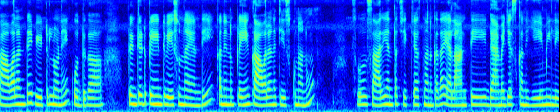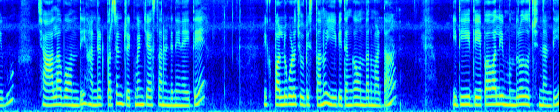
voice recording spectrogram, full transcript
కావాలంటే వీటిల్లోనే కొద్దిగా ప్రింటెడ్ పెయింట్ వేసి ఉన్నాయండి కానీ నేను ప్లెయిన్ కావాలని తీసుకున్నాను. సో సారీ అంతా చెక్ చేస్తున్నాను కదా. ఎలాంటి డ్యామేజెస్ కానీ ఏమీ లేవు. చాలా బాగుంది. హండ్రెడ్ పర్సెంట్ రికమెండ్ చేస్తానండి నేనైతే. మీకు పళ్ళు కూడా చూపిస్తాను. ఈ విధంగా ఉందనమాట ఇది దీపావళి ముందు రోజు వచ్చిందండి.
